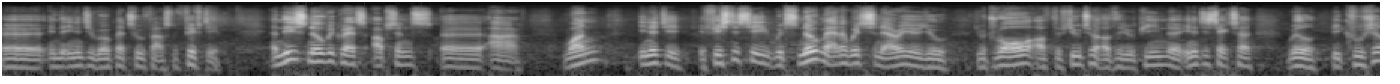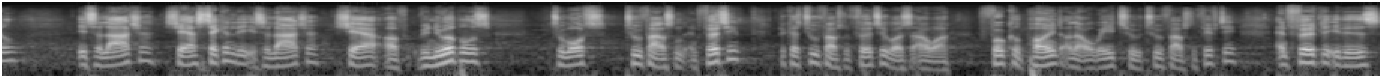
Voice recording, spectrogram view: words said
uh, in the Energy Roadmap 2050. And these no regrets options uh, are one, energy efficiency, which no matter which scenario you, you draw of the future of the European uh, energy sector will be crucial. It's a larger share. Secondly, it's a larger share of renewables towards 2030, because 2030 was our focal point on our way to 2050. And thirdly, it is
